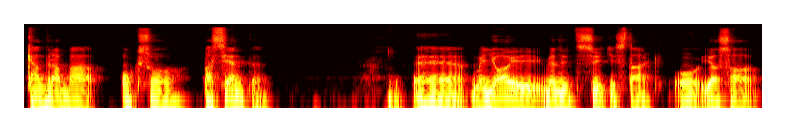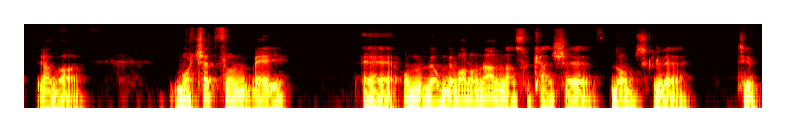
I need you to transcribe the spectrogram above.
kan drabba också patienten. Eh, men jag är väldigt psykiskt stark och jag sa, jag bara, bortsett från mig, eh, om, det, om det var någon annan så kanske de skulle typ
